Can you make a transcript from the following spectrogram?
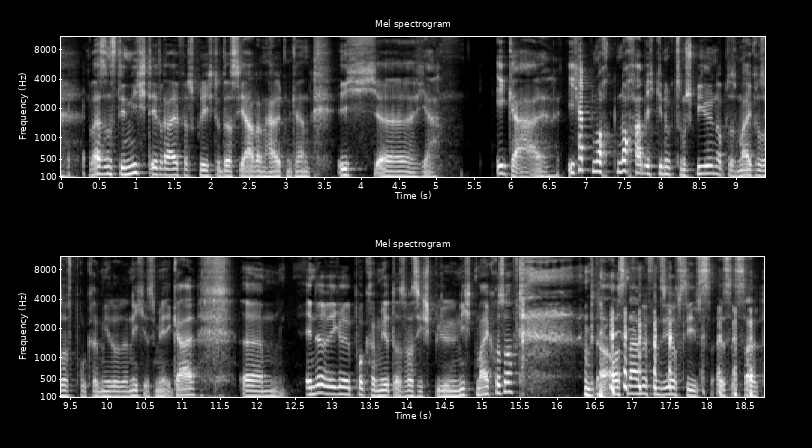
was uns die nicht E3 verspricht und das Jahr dann halten kann. Ich, äh, ja, egal. Ich habe noch, noch habe ich genug zum Spielen, ob das Microsoft programmiert oder nicht, ist mir egal. Ähm, in der Regel programmiert das, was ich spiele, nicht Microsoft. Mit Ausnahme von Sea of Thieves. Es ist halt.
